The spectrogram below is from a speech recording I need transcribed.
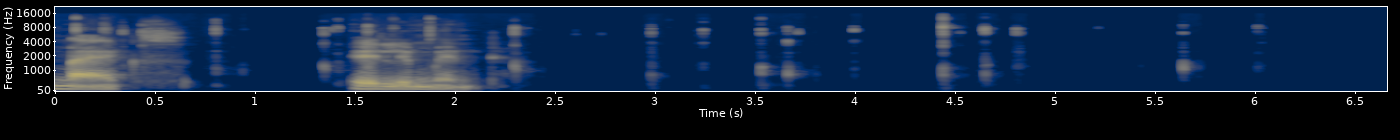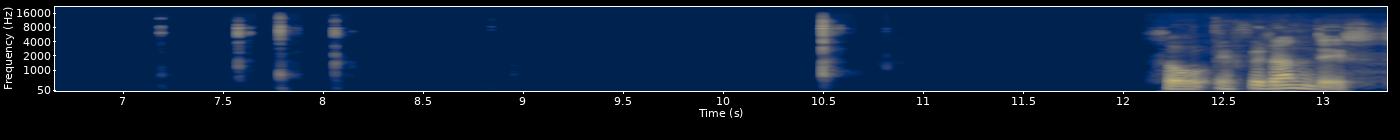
max element. So if we run this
